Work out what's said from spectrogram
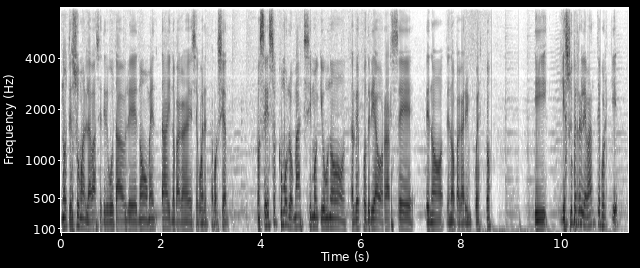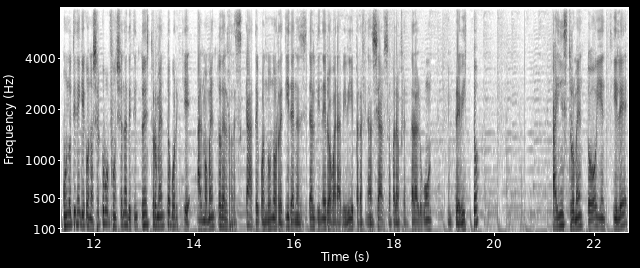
no te suman la base tributable, no aumenta y no pagas ese 40%. Entonces eso es como lo máximo que uno tal vez podría ahorrarse de no, de no pagar impuestos. Y, es súper relevante porque uno tiene que conocer cómo funcionan distintos instrumentos porque al momento del rescate, cuando uno retira y necesita el dinero para vivir, para financiarse, para enfrentar algún imprevisto, hay instrumentos hoy en Chile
